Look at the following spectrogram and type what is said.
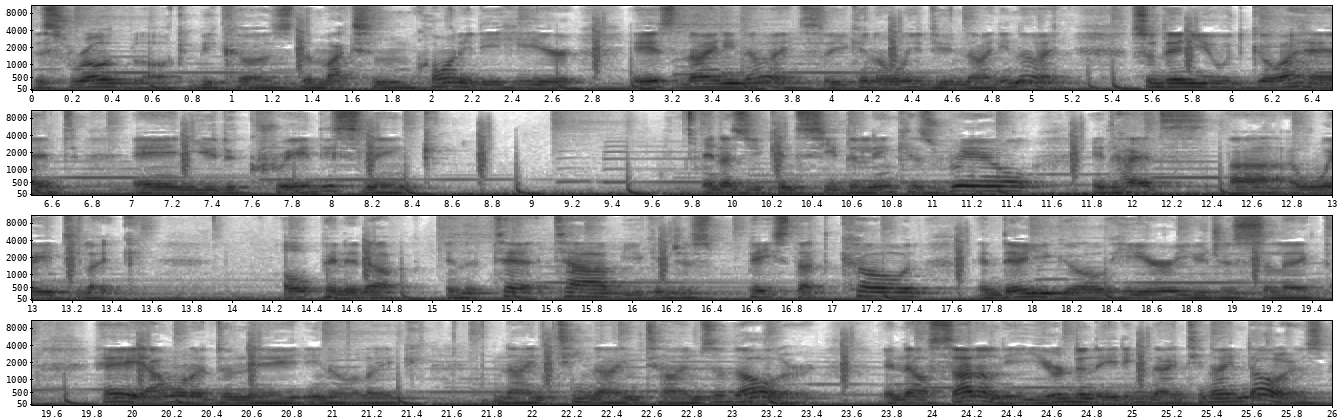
this roadblock because the maximum quantity here is 99, so you can only do 99. So then you would go ahead and you'd create this link and as you can see the link is real. It has uh, a way to like open it up in the tab. You can just paste that code and there you go. Here you just select hey i want to donate you know like 99 times a dollar and now suddenly you're donating $99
